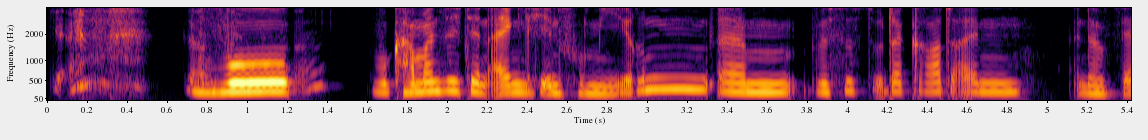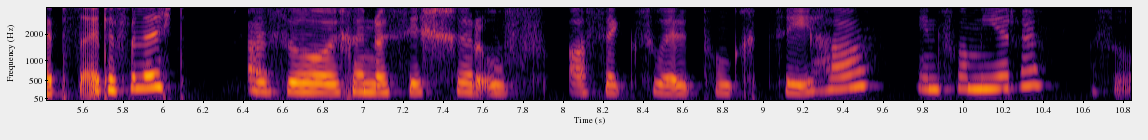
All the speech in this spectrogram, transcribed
Gerne. Wo, wo kann man sich denn eigentlich informieren? Ähm, wüsstest du da gerade ein, eine Webseite vielleicht? Also, ich kann euch sicher auf asexuell.ch informieren. also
